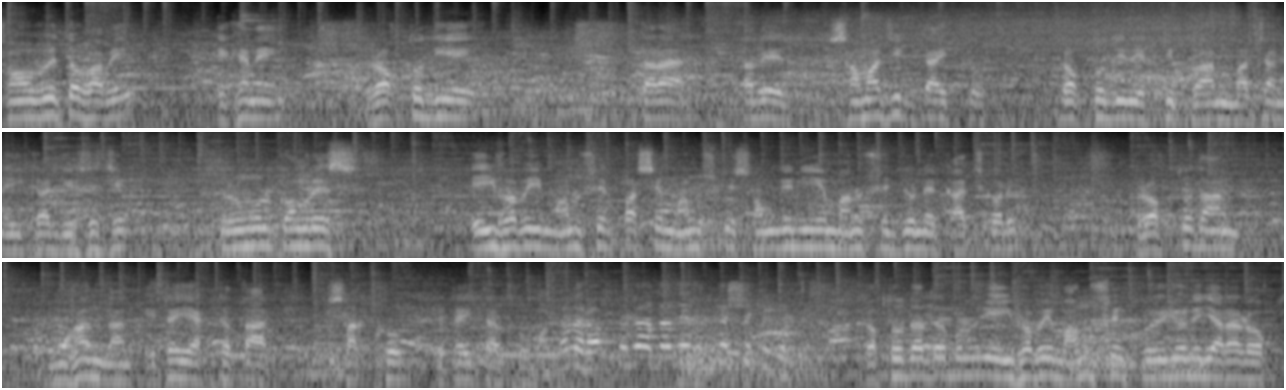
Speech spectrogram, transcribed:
সমবেতভাবে এখানে রক্ত দিয়ে তারা তাদের সামাজিক দায়িত্ব, রক্ত দিন একটি প্রাণ বাঁচান এই কাজে এসেছে। তৃণমূল কংগ্রেস এইভাবেই মানুষের পাশে মানুষকে সঙ্গে নিয়ে মানুষের জন্য কাজ করে। রক্তদান মহান দান এটাই একটা তার সাক্ষ্য এটাই তার প্রমাণ। রক্তদাতাদের উদ্দেশ্যে কি বলবেন? রক্তদাতা বলুন যে এইভাবে মানুষের প্রয়োজনে যারা রক্ত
